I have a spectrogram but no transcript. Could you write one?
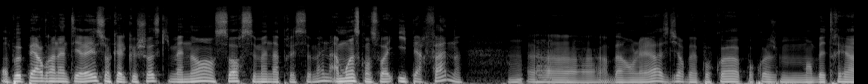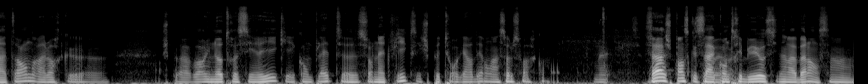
on peut perdre un intérêt sur quelque chose qui maintenant sort semaine après semaine, à moins qu'on soit hyper fan. Mm. euh, bah, on est là à se dire bah, pourquoi, pourquoi je m'embêterais à attendre alors que je peux avoir une autre série qui est complète euh, sur Netflix et que je peux tout regarder en un seul soir. Quoi. Ouais, Ça, je pense que ça a contribué aussi dans la balance. hein.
